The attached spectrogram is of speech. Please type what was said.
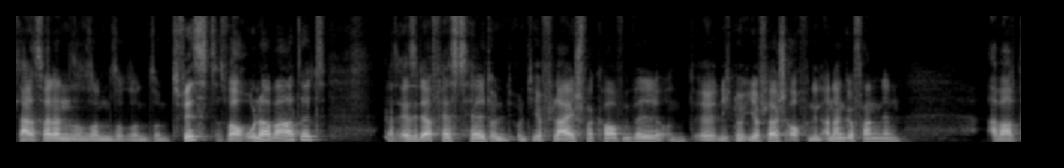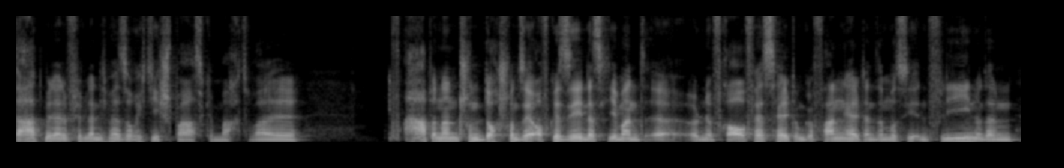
Klar, das war dann so, so, so, so ein Twist, das war auch unerwartet, dass er sie da festhält und, und ihr Fleisch verkaufen will und äh, nicht nur ihr Fleisch, auch von den anderen Gefangenen. Aber da hat mir der Film dann nicht mehr so richtig Spaß gemacht, weil habe dann schon doch schon sehr oft gesehen, dass jemand äh, eine Frau festhält und gefangen hält, dann muss sie entfliehen und dann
